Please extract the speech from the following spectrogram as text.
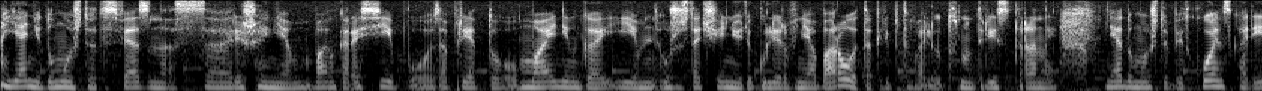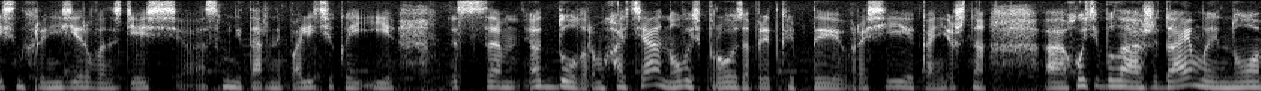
я не думаю, что это связано с решением Банка России по запрету майнинга и ужесточению регулирования оборота криптовалют внутри страны. Я думаю, что биткоин скорее синхронизирован здесь а, с монетарной политикой и с долларом. Хотя новость про запрет крипты в России, конечно, хоть и была ожидаемой, но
